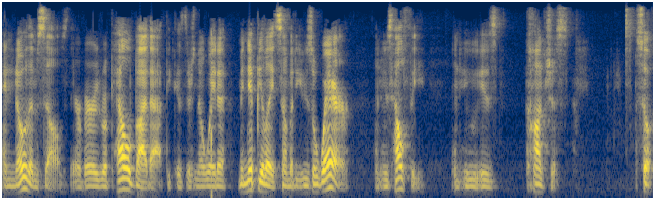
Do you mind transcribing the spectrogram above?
and know themselves. They're very repelled by that because there's no way to manipulate somebody who's aware and who's healthy and who is conscious. So,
